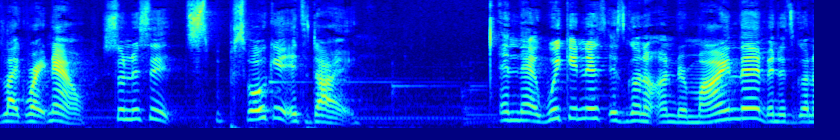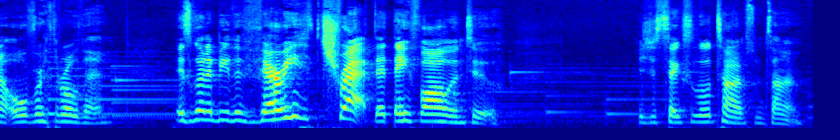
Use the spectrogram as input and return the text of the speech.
like right now. Soon as it's spoken, it's dying. And that wickedness is going to undermine them and it's going to overthrow them. It's going to be the very trap that they fall into. It just takes a little time sometimes.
